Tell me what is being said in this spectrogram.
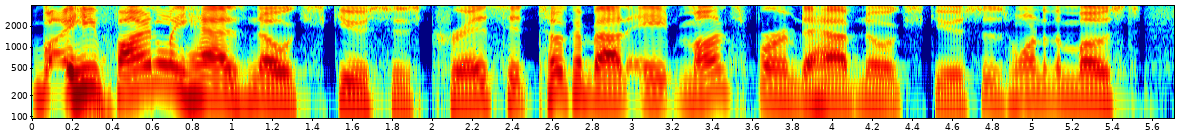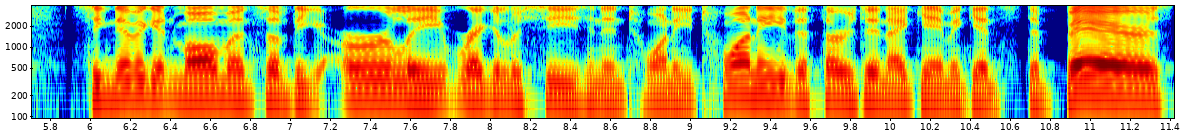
but he finally has no excuses, Chris. It took about eight months for him to have no excuses. One of the most significant moments of the early regular season in 2020, the Thursday night game against the Bears.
